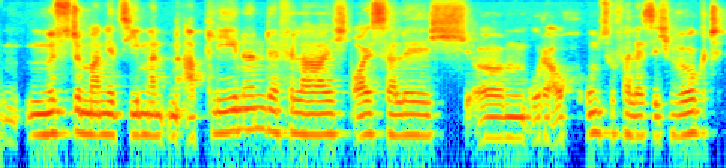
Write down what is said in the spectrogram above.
müsste man jetzt jemanden ablehnen, der vielleicht äußerlich ähm, oder auch unzuverlässig wirkt,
